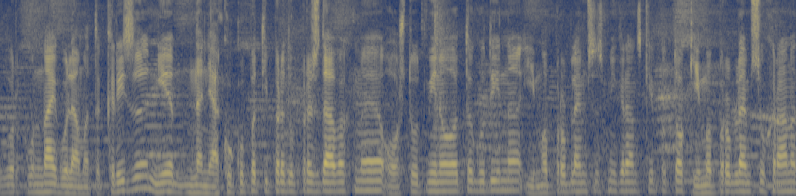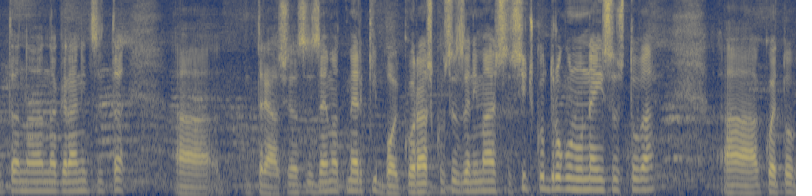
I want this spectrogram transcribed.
върху най-голямата криза. Ние на няколко пъти предупреждавахме, още от миналата година. Има проблем с мигрантския поток, има проблем с охраната на, на границата. А, трябваше да се вземат мерки. Бойко Рашко се занимаваше с всичко друго, но не и с това а, което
